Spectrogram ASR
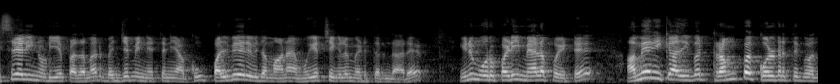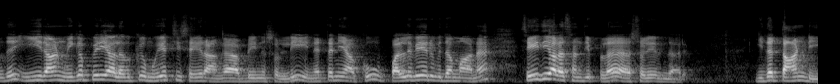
இஸ்ரேலினுடைய பிரதமர் பெஞ்சமின் நெத்தனியாக்கு பல்வேறு விதமான முயற்சிகளும் எடுத்திருந்தாரு. இன்னும் ஒரு படி மேலே போயிட்டு அமெரிக்க அதிபர் ட்ரம்ப்பை கொள்றதுக்கு வந்து ஈரான் மிகப்பெரிய அளவுக்கு முயற்சி செய்கிறாங்க அப்படின்னு சொல்லி நெத்தனியாக்கு பல்வேறு விதமான செய்தியாளர் சந்திப்பில் சொல்லியிருந்தார். இதை தாண்டி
